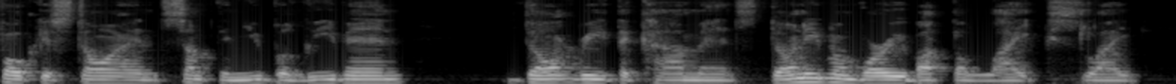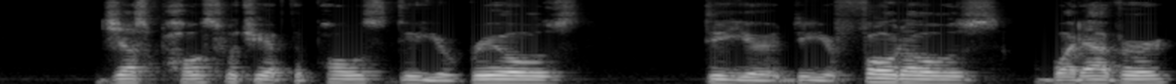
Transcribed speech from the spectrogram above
focused on something you believe in, don't read the comments. Don't even worry about the likes. Like just post what you have to post, do your reels, do your do your photos, whatever,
